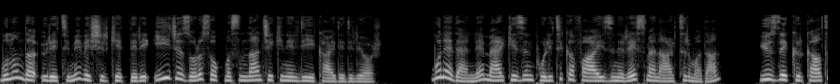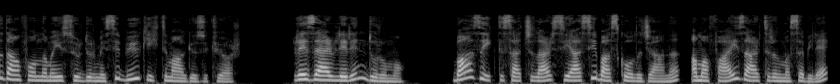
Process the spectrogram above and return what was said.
bunun da üretimi ve şirketleri iyice zora sokmasından çekinildiği kaydediliyor. Bu nedenle merkezin politika faizini resmen artırmadan, %46'dan fonlamayı sürdürmesi büyük ihtimal gözüküyor. Rezervlerin durumu Bazı iktisatçılar siyasi baskı olacağını ama faiz artırılmasa bile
